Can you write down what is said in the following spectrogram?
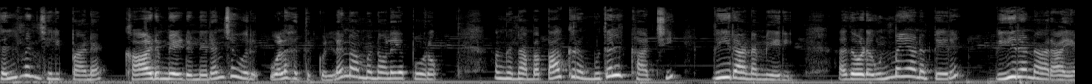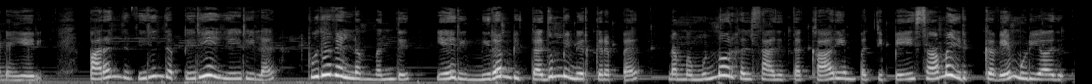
செல்வஞ்செழிப்பான காடு மேடு நிறைஞ்ச ஒரு உலகத்துக்குள்ள நாம நுழைய போறோம். அங்க நாம பார்க்குற முதல் காட்சி வீரான ஏரி அதோட உண்மையான பேரு வீரநாராயண ஏரி. பறந்து விரிந்த பெரிய ஏரியில புது வெள்ளம் வந்து ஏறி நிரம்பி ததும்பி நிற்கிறப்ப நம்ம முன்னோர்கள் சாதித்த காரியம் பத்தி பேசாம இருக்கவே முடியாது.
